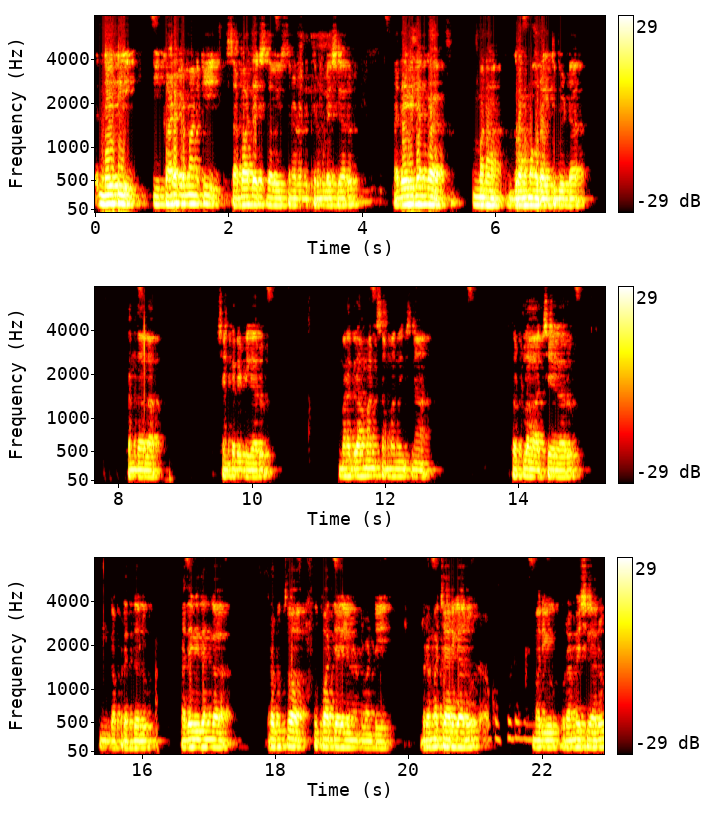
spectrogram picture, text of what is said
నేటి ఈ కార్యక్రమానికి సభాధ్యక్షత వహిస్తున్నటువంటి తిరుమలేష్ గారు అదేవిధంగా మన గ్రామం రైతు బిడ్డ కందాల శంకరెడ్డి గారు మన గ్రామానికి సంబంధించిన తొట్ల అచ్చయ్య గారు ఇంకా పెద్దలు అదేవిధంగా ప్రభుత్వ ఉపాధ్యాయులైనటువంటి బ్రహ్మచారి గారు మరియు రమేష్ గారు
